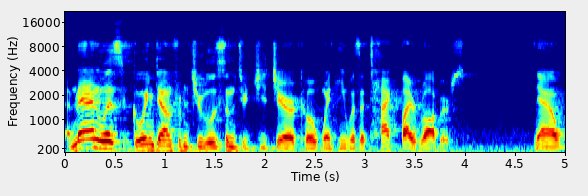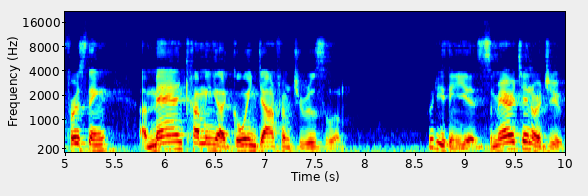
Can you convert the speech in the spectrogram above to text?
A man was going down from Jerusalem to Jericho when he was attacked by robbers. Now, first thing, a man coming, uh, going down from Jerusalem. Who do you think he is? Samaritan or Jew?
